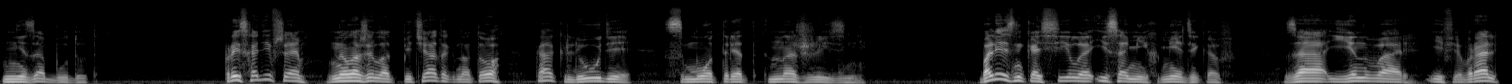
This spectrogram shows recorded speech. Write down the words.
не забудут. Происходившее наложило отпечаток на то, как люди смотрят на жизнь. Болезнь косила и самих медиков. За январь и февраль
